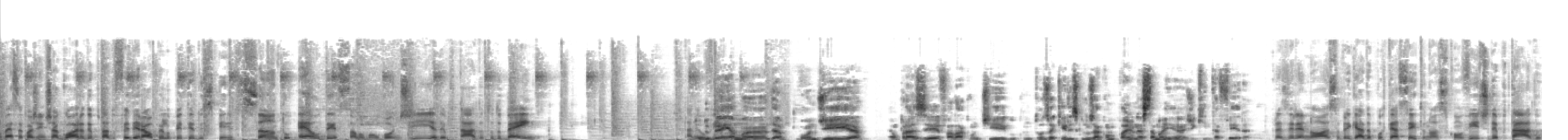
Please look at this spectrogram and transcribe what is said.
conversa com a gente agora o deputado federal pelo PT do Espírito Santo, Helder Salomão. Bom dia, deputado, tudo bem? Tá tudo ouvindo? bem, Amanda? Bom dia. É um prazer falar contigo, com todos aqueles que nos acompanham nesta manhã de quinta-feira. Prazer é nosso, obrigada por ter aceito o nosso convite, deputado.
